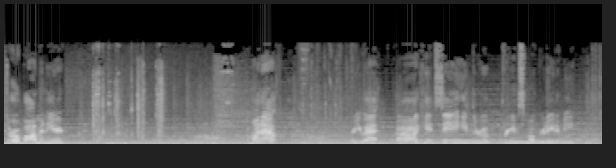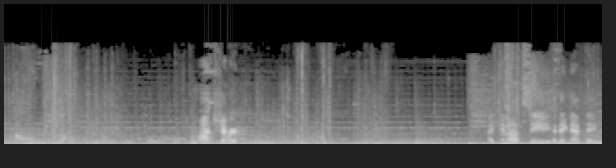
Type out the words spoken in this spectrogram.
Throw a bomb in here? Come on out. Where you at? Oh, I can't see. He threw a freaking smoke grenade at me. Come on, Shepard. I cannot see a dang that thing.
